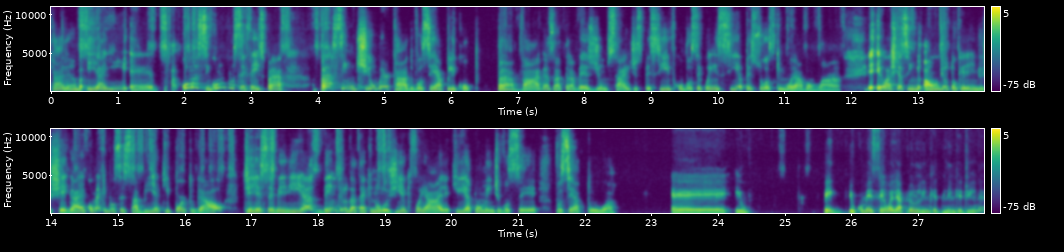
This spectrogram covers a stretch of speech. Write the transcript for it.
Caramba, e aí, é... como assim? Como você fez para sentir o mercado? Você aplicou para vagas através de um site específico? Você conhecia pessoas que moravam lá? Eu acho que assim, aonde eu estou querendo chegar é como é que você sabia que Portugal te receberia dentro da tecnologia, que foi a área que atualmente você, você atua? É, eu, peguei, eu comecei a olhar pelo LinkedIn, né?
